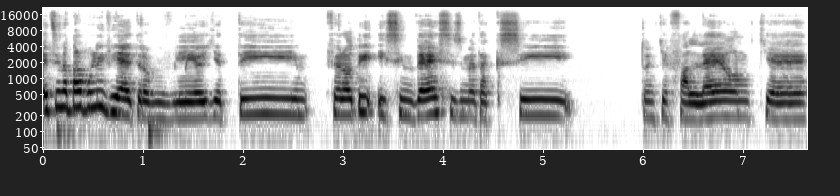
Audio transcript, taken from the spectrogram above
έτσι ένα πάρα πολύ ιδιαίτερο βιβλίο, γιατί θεωρώ ότι οι συνδέσεις μεταξύ των κεφαλαίων και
